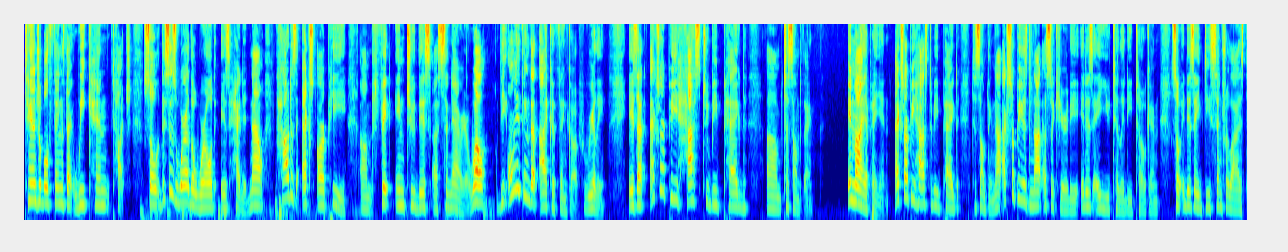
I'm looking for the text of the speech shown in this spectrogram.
tangible things that we can touch. So this is where the world is headed. Now, how does XRP um, fit into this uh, scenario? Well, the only thing that I could think of really is that XRP has to be pegged um, to something in my opinion, XRP has to be pegged to something. Now, XRP is not a security, it is a utility token. So it is a decentralized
